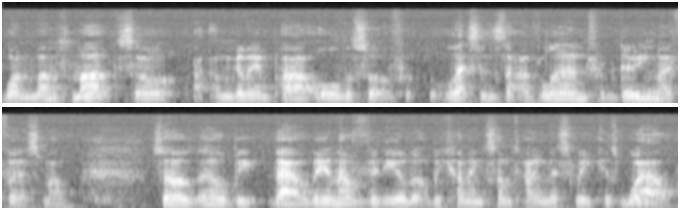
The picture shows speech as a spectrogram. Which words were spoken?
one month mark. So I'm going to impart all the sort of lessons that I've learned from doing my first month. So there'll be that'll be another video that'll be coming sometime this week as well.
